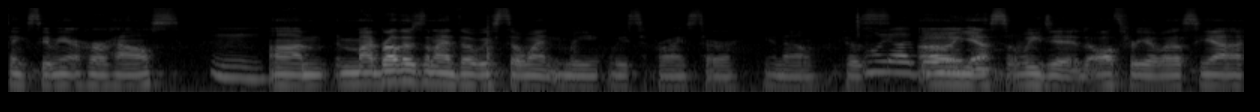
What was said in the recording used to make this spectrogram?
Thanksgiving at her house. Mm. Um, my brothers and I though we still went and we we surprised her, you know, because Oh, oh yes we did, all three of us. Yeah,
